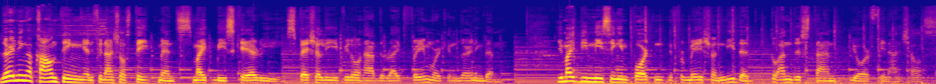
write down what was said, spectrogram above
Learning accounting and financial statements might be scary, especially if you don't have the right framework in learning them. You might be missing important information needed to understand your financials.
